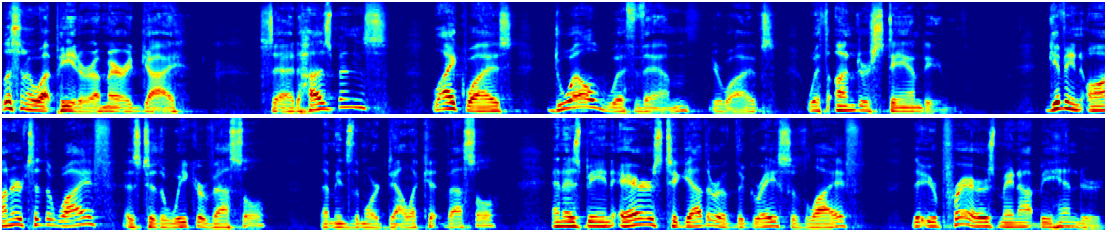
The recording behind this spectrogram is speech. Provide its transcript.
Listen to what Peter, a married guy, said Husbands, likewise, dwell with them, your wives, with understanding, giving honor to the wife as to the weaker vessel. That means the more delicate vessel and as being heirs together of the grace of life, that your prayers may not be hindered.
